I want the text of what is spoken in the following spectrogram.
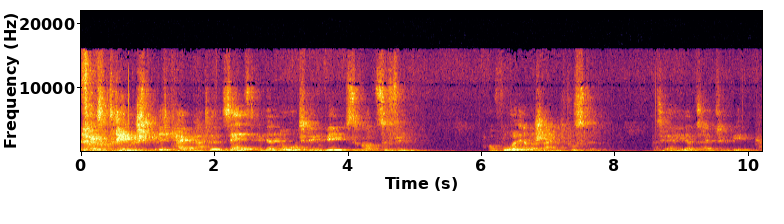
extreme Schwierigkeiten hatte, selbst in der Not den Weg zu Gott zu finden obwohl er wahrscheinlich wusste, dass er jederzeit zu ihm beten kann.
